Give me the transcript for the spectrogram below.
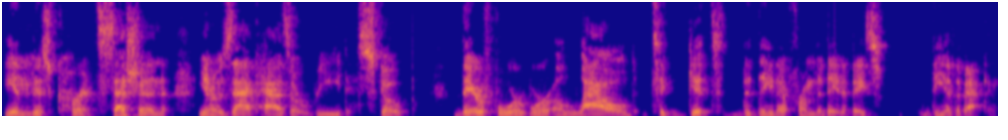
in this current session, you know, Zach has a read scope Therefore, we're allowed to get the data from the database via the backend.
